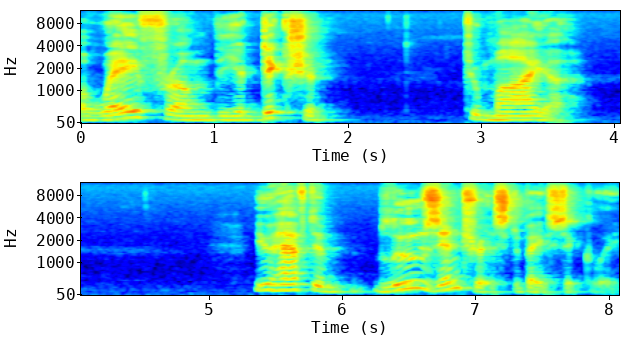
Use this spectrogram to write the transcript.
away from the addiction to Maya. You have to lose interest, basically,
